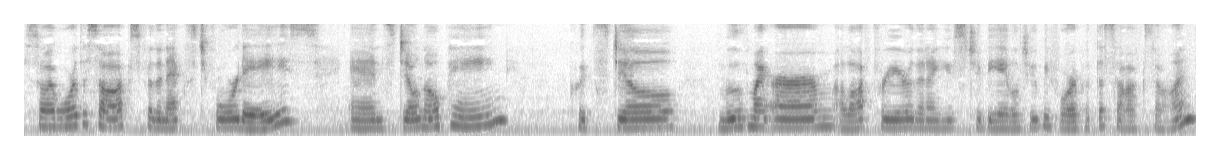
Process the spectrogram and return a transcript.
So I wore the socks for the next four days and still no pain. Could still move my arm a lot freer than I used to be able to before I put the socks on.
